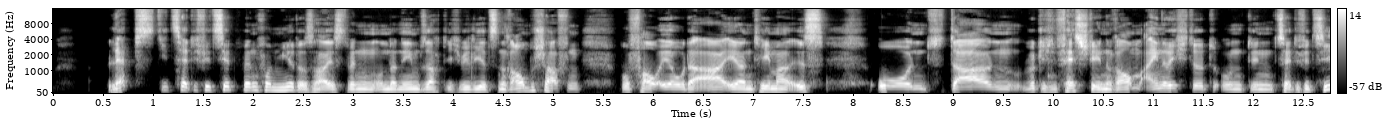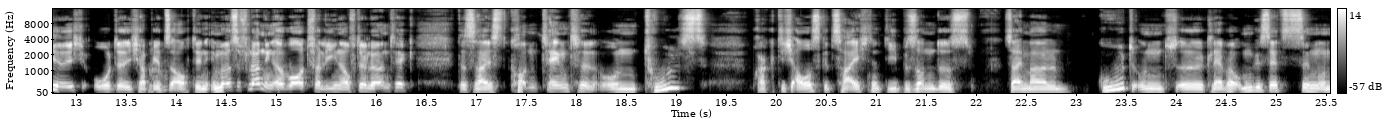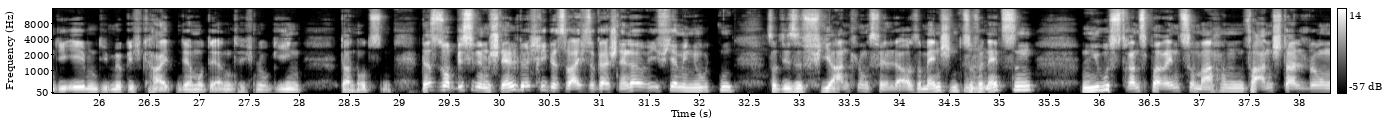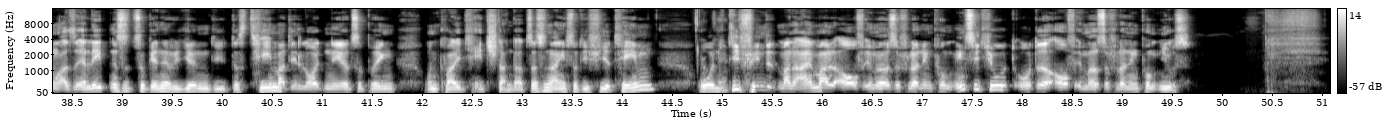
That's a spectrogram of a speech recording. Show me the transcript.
Labs, die zertifiziert werden von mir. Das heißt, wenn ein Unternehmen sagt, ich will jetzt einen Raum schaffen, wo VR oder AR ein Thema ist und da wirklich einen feststehenden Raum einrichtet und den zertifiziere ich. Oder ich habe mhm. jetzt auch den Immersive Learning Award verliehen auf der LearnTech. Das heißt, Content und Tools praktisch ausgezeichnet, die besonders, sei mal, gut und äh, clever umgesetzt sind und die eben die Möglichkeiten der modernen Technologien da nutzen. Das ist so ein bisschen im Schnelldurchtrieb, jetzt war ich sogar schneller wie vier Minuten, so diese vier Handlungsfelder, also Menschen mhm. zu vernetzen, News transparent zu machen, Veranstaltungen, also Erlebnisse zu generieren, die das Thema den Leuten näher zu bringen und Qualitätsstandards. Das sind eigentlich so die vier Themen. Und okay. die findet man einmal auf immersivelearning.institute oder auf immersivelearning.news.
